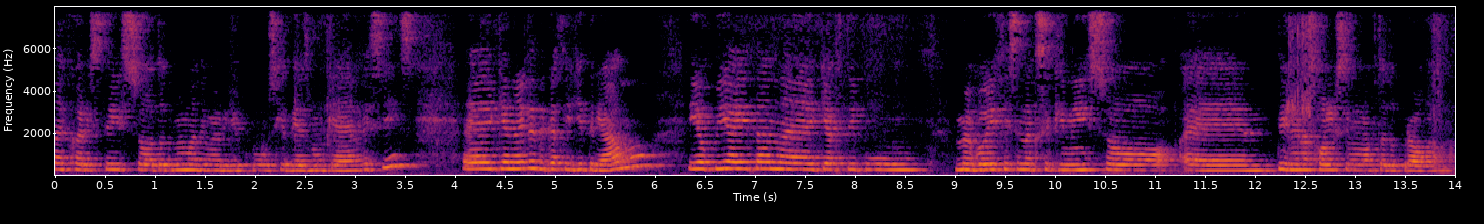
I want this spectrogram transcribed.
να ευχαριστήσω το Τμήμα Δημιουργικού Σχεδιασμού και Ένδυσης και εννοείται την καθηγήτριά μου, η οποία ήταν και αυτή που με βοήθησε να ξεκινήσω την ενασχόλησή μου με αυτό το πρόγραμμα.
